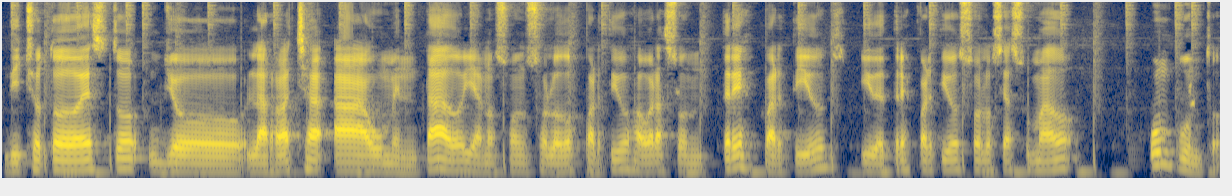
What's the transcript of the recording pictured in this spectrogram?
Dicho todo esto, yo, la racha ha aumentado, ya no son solo dos partidos, ahora son tres partidos y de tres partidos solo se ha sumado un punto.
